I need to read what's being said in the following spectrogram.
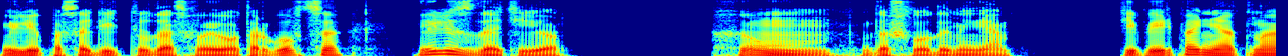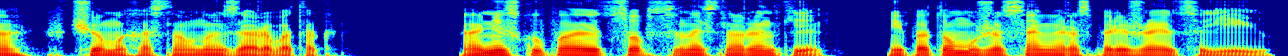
или посадить туда своего торговца, или сдать ее. Хм, дошло до меня. Теперь понятно, в чем их основной заработок. Они скупают собственность на рынке и потом уже сами распоряжаются ею.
